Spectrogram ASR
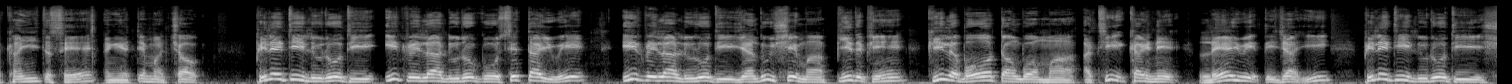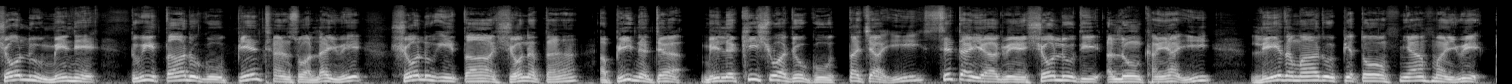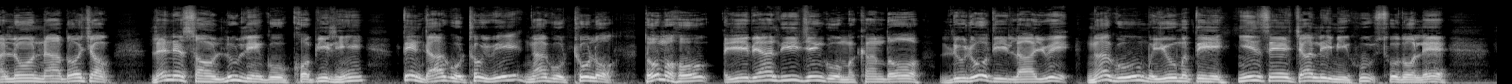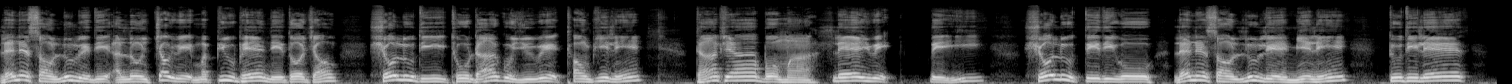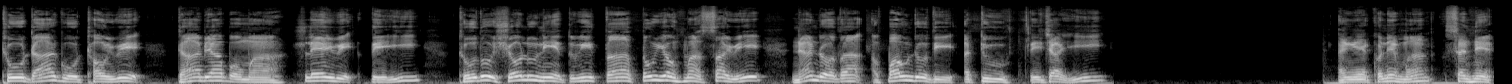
အခန်းကြီး30အငယ်1မှ6ဖိလိတိလူတို့သည်ဣဒရေလလူတို့ကိုစစ်တိုက်၍ဣဒရေလလူတို့သည်ရန်သူရှေ့မှပြေးသည်ဖြင့်ဂိလဘောတောင်ပေါ်မှအထီးအခိုက်နှင့်လဲ၍တည်ကြ၏ဖိလိတိလူတို့သည်ရှောလူမင်းနှင့်သူ၏သားတို့ကို ပြင်းထန်စွာလိုက်၍ရှောလူ၏သားယောနသန်အဘိနဒတ်မေလခိရှွာတို့ကိုတတ်ကြ၏စစ်တိုက်ရာတွင်ရှောလူသည်အလွန်ခံရ၏ လေးသမားတို့ပြစ်သောမြားမှန်၍အလွန်နာသောကြောင့်လက်နှင့်ဆောင်လူလင်ကိုခေါ်ပြီးလျှင်တင့်ဓာကိုထုတ်၍ငါကိုထိုးလော့သို့မဟုတ်အယေပြားလီးခြင်းကိုမခံသော လူတို့သည်လာ၍ငါကိုမယိုမသေးညှင်းဆဲကြလိမ့်မည်ဟုဆိုတော်လဲလက်နှင့်ဆောင်လူတွေသည်အလွန်ကြောက်၍မပြုဘဲနေသောကြောင့်ရှောလူသည်ထိုဓာကိုယူ၍ထောင်ပြီးလျှင်ဓာဖျားပေါ်မှလှဲ၍သေ၏ ရှောလုသေသည်ကိုလက်နှင့်ဆောင်လူလင်မြင်လျင်သူသည်လည်းထိုဓာကိုထောင်၍ဓာပြားပေါ်မှလှဲ၍သေ၏ထိုတို့ရှောလုနှင့်သူ၏သားသုံးယောက်မှဆ၍နန်းတော်သားအပေါင်းတို့သည် အတူသေကြ၏ အငယ်ခုနှစ်မှဆနှစ်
